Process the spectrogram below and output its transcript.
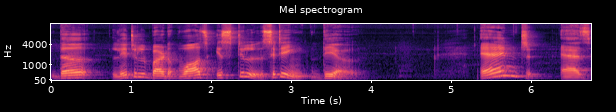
the little bird was still sitting there. And as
